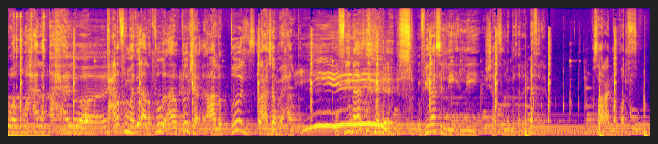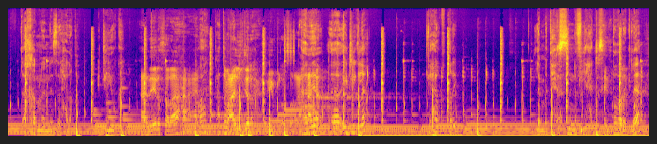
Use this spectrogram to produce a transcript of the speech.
والله حلقة حلوة. تعرفهم هذول على طول على طول شا... على طول راح أسمع الحلقة. وفي ناس وفي ناس اللي اللي شافونا مثلا مثلا صار عندنا ظرف تأخرنا ننزل حلقة. يجيوك. هذيل صراحة تحطهم على الجرح ويبرى صراحة. هذا آه، يجيك له؟ في حلقة قريب؟ لما تحس إنه في حاجة تنتظرك له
